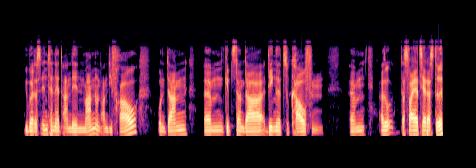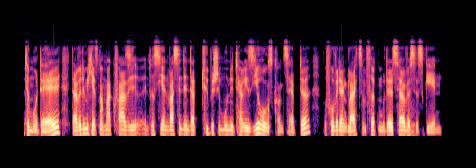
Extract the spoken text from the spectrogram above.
über das Internet an den Mann und an die Frau und dann ähm, gibt es dann da Dinge zu kaufen. Ähm, also das war jetzt ja das dritte Modell. Da würde mich jetzt nochmal quasi interessieren, was sind denn da typische Monetarisierungskonzepte, bevor wir dann gleich zum vierten Modell Services gehen?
